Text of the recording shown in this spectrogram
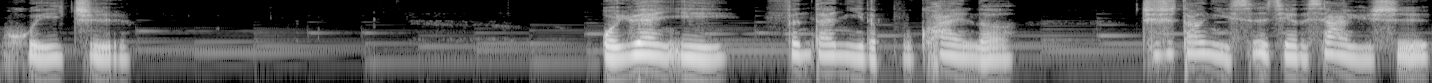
挥之。我愿意分担你的不快乐，只是当你世界的下雨时，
